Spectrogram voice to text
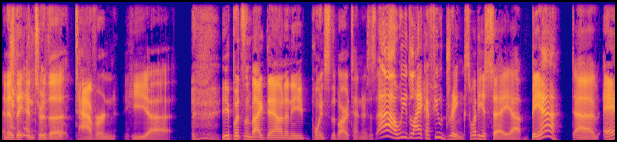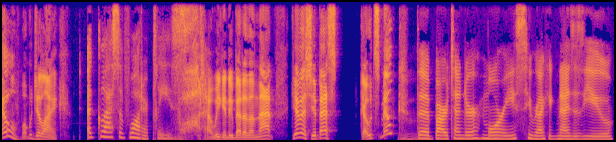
and as they enter the tavern he uh he puts them back down and he points to the bartender and says ah we'd like a few drinks what do you say uh beer uh ale what would you like A glass of water, please. Water. We can do better than that. Give us your best goat's milk. The bartender, Maurice, who recognizes you,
